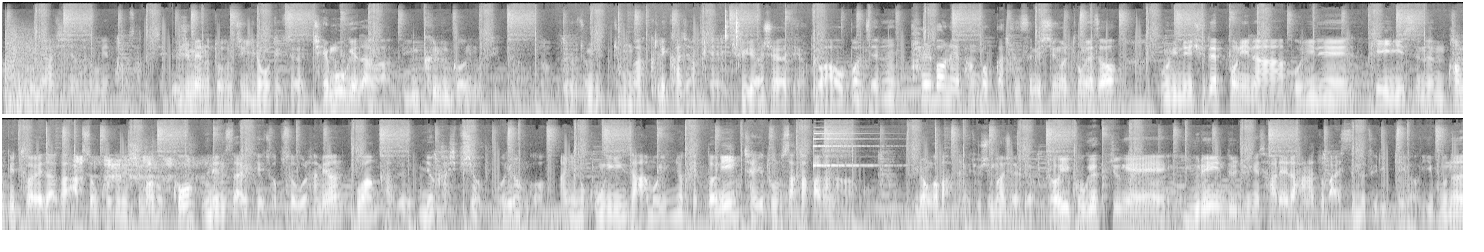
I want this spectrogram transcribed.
궁금해 하시지 말고 그냥 바로 삭제. 요즘에는 또 솔직히 이런 것도 있어요. 제목에다가 링크를 거는 것도 있더라고요. 그래서 좀 정말 클릭하지 않게 주의하셔야 돼요. 또 아홉 번째는 8번의 방법 같은 스미싱을 통해서 본인의 휴대폰이나 본인의 개인이 쓰는 컴퓨터에다가 악성 코드를 심어놓고 은행 사이트에 접속을 하면 보안 카드 입력하십시오. 뭐 이런 거. 아니면 공인인사 암호 입력했더니 자기 돈 싹 다 빠져나가고. 이런 거 많아요. 조심하셔야 돼요. 저희 고객 중에 이 의뢰인들 중에 사례를 하나 또 말씀을 드릴게요. 이분은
